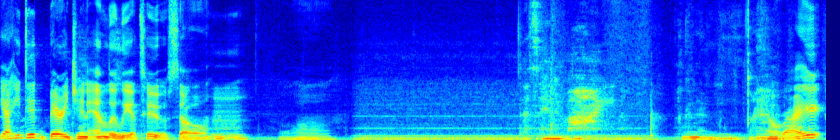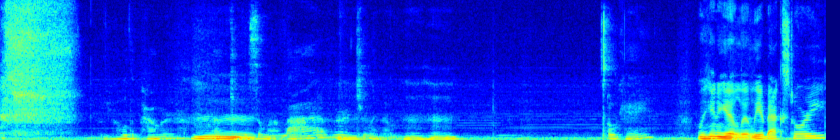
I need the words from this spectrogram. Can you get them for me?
Yeah, he did bury Jen and Lilia too. So. Mm-hmm. Whoa. That's in mine. Mm, I know, right? You hold the power Mm. of keeping someone alive or killing them. Mm-hmm. Okay. We're gonna get Lily a Lilia backstory.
